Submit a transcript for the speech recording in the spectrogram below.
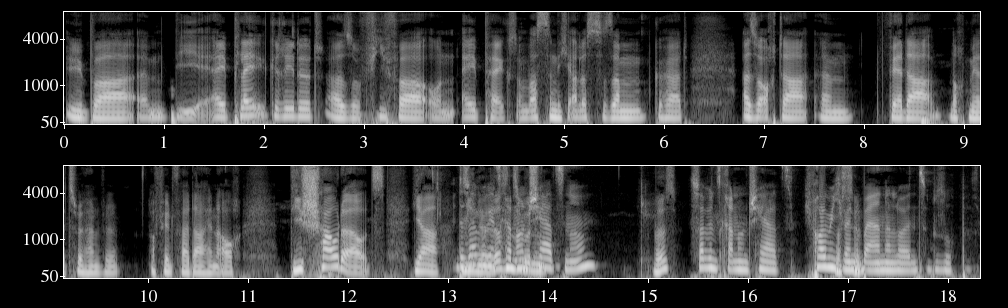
über ähm, die EA Play geredet, also FIFA und Apex und was denn nicht alles zusammengehört. Also auch da, ähm, wer da noch mehr zu hören will, auf jeden Fall dahin auch. Die Shoutouts. Ja, Das war übrigens gerade noch ein Scherz, ne? Was? Das war übrigens gerade noch ein Scherz. Ich freue mich, Was wenn denn? du bei anderen Leuten zu Besuch bist.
